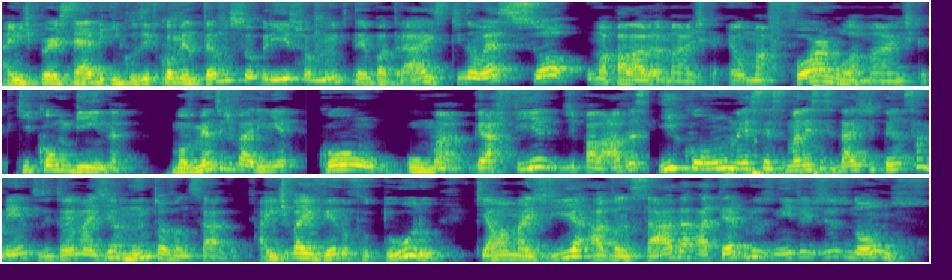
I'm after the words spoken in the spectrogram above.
A gente percebe, inclusive comentamos sobre isso há muito tempo atrás, que não é só uma palavra mágica, é uma fórmula mágica que combina movimento de varinha com uma grafia de palavras e com uma necessidade de pensamentos. Então é magia muito avançada. A gente vai ver no futuro que é uma magia avançada até para os níveis dos nons.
